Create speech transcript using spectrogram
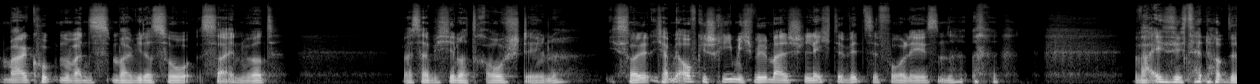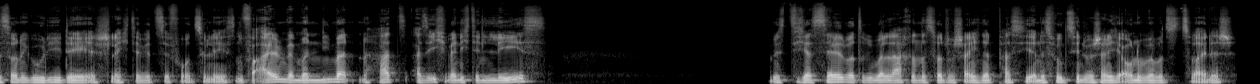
Mal gucken, wann es mal wieder so sein wird. Was habe ich hier noch draufstehen? Ich soll, ich habe mir aufgeschrieben, ich will mal schlechte Witze vorlesen. Weiß ich denn, ob das so eine gute Idee ist, schlechte Witze vorzulesen. Vor allem, wenn man niemanden hat. Also ich, wenn ich den lese, müsste ich ja selber drüber lachen. Das wird wahrscheinlich nicht passieren. Das funktioniert wahrscheinlich auch nur, wenn man zu zweit ist.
